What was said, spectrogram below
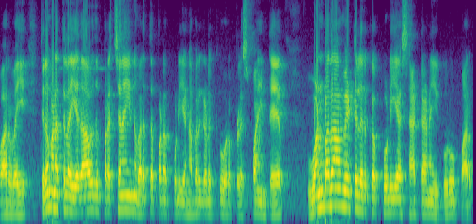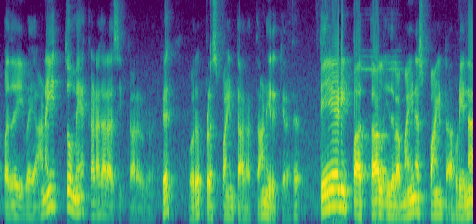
பார்வை திருமணத்தில் ஏதாவது பிரச்சனைன்னு வருத்தப்படக்கூடிய நபர்களுக்கு ஒரு ப்ளஸ் பாயிண்ட்டு ஒன்பதாம் வீட்டில் இருக்கக்கூடிய சாட்டனை குரு பார்ப்பது இவை அனைத்துமே கடகராசிக்காரர்களுக்கு ஒரு ப்ளஸ் பாயிண்டாகத்தான் இருக்கிறது. தேடி பார்த்தால் இதில் மைனஸ் பாயிண்ட் அப்படின்னா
